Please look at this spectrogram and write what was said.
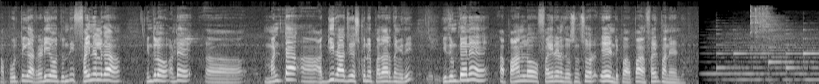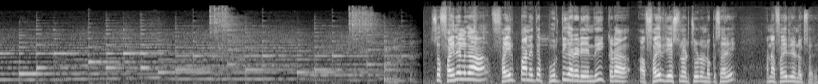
ఆ పూర్తిగా రెడీ అవుతుంది. ఫైనల్గా ఇందులో అంటే మంట అగ్గి రాజు చేసుకునే పదార్థం ఇది. ఇది ఉంటేనే ఆ పాన్లో ఫైర్ అనేది వస్తుంది. సో వేయండి పా పా- ఫైర్ పాన్ వేయండి. సో ఫైనల్గా ఫైర్ పాన్ అయితే పూర్తిగా రెడీ అయింది. ఇక్కడ ఆ ఫైర్ చేస్తున్నాడు చూడండి ఒకసారి. అన్న ఫైర్ చేయండి ఒకసారి.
